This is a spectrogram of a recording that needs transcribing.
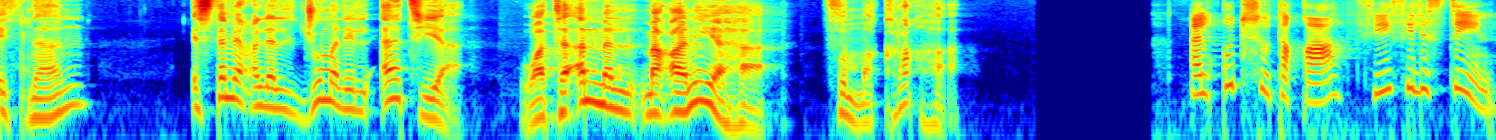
اثنان استمع إلى الجمل الآتية وتأمل معانيها ثم اقرأها. القدس تقع في فلسطين.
